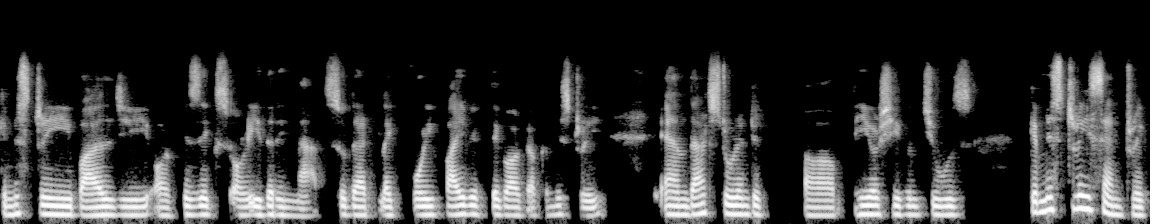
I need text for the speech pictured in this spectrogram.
chemistry, biology, or physics, or either in math. So that like 45 if they got a chemistry, and that student, if uh, he or she will choose chemistry centric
